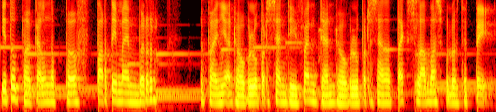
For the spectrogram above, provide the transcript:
itu bakal ngebuff party member sebanyak 20% defense dan 20% attack selama 10 detik.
